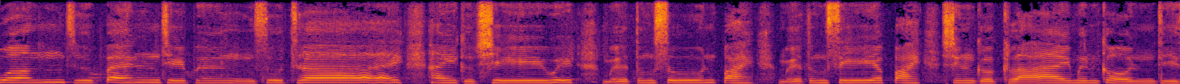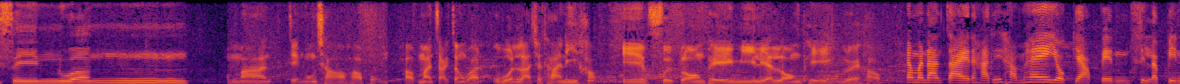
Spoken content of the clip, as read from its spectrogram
หวังจะเป็นที่พึ่งสุดท้าย ให้กับชีวิต เมื่อต้องสูญไป เมื่อต้องเสียไป ฉันก็คล้ายเหมือนคนที่สิ้นหวังผ มาเจ็ดโมงเช้าครับผมครับมาจากจังหวัดอุบลราชธานีครับมีฝึกร้องเพลงมีเรียนร้องเพลงด้วยครับแรงบันดาลใจนะคะที่ทำให้หยกอยากเป็นศิลปิน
